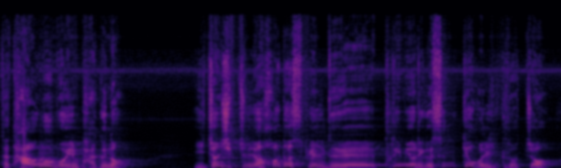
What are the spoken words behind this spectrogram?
자, 다음 후보인 바그너. 2017년 허더스필드의 프리미어리그 승격을 이끌었죠.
